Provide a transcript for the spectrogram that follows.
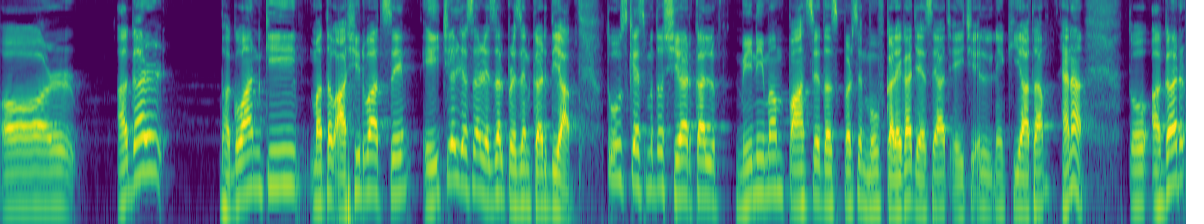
और अगर भगवान की मतलब आशीर्वाद से एचएल जैसा रिज़ल्ट प्रेजेंट कर दिया तो उस केस में तो शेयर कल मिनिमम पाँच से दस परसेंट मूव करेगा, जैसे आज एचएल ने किया था, है ना? तो अगर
